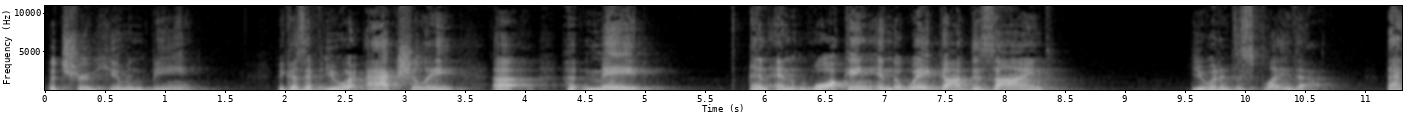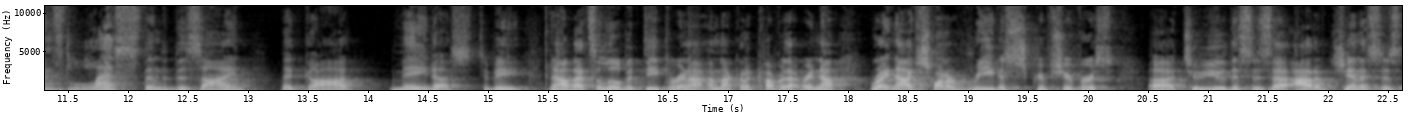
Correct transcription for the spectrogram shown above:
the true human being. Because if you were actually uh, made and, and walking in the way God designed, you wouldn't display that. That is less than the design that God made us to be. Now, that's a little bit deeper, and I, am not going to cover that right now. Right now, I just want to read a scripture verse uh, to you. This is uh, out of Genesis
